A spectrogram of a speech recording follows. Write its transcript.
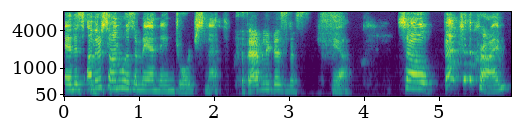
And his other son mm-hmm. was a man named George Smith. The family business. Yeah. So back to the crime.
